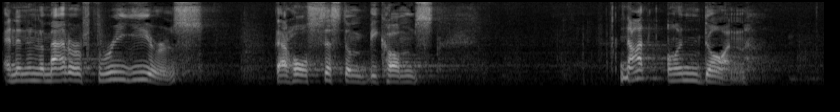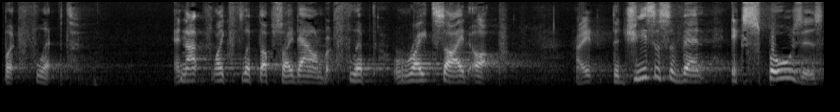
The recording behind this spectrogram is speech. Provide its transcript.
And then, in a matter of three years, that whole system becomes not undone, but flipped. And not like flipped upside down, but flipped right side up Right? The Jesus event exposes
